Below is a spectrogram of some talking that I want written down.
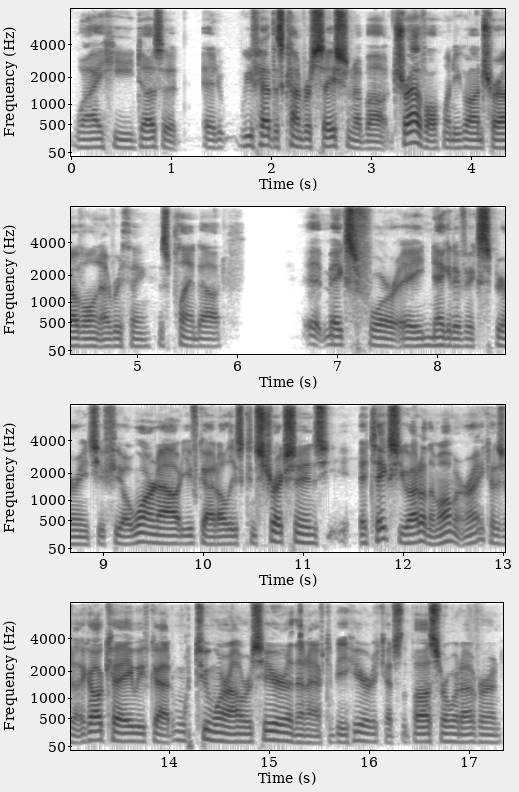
why he does it. And we've had this conversation about travel when you go on travel and everything is planned out it makes for a negative experience. You feel worn out. You've got all these constrictions. It takes you out of the moment, right? Because you're like, okay, we've got two more hours here, and then I have to be here to catch the bus or whatever. And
